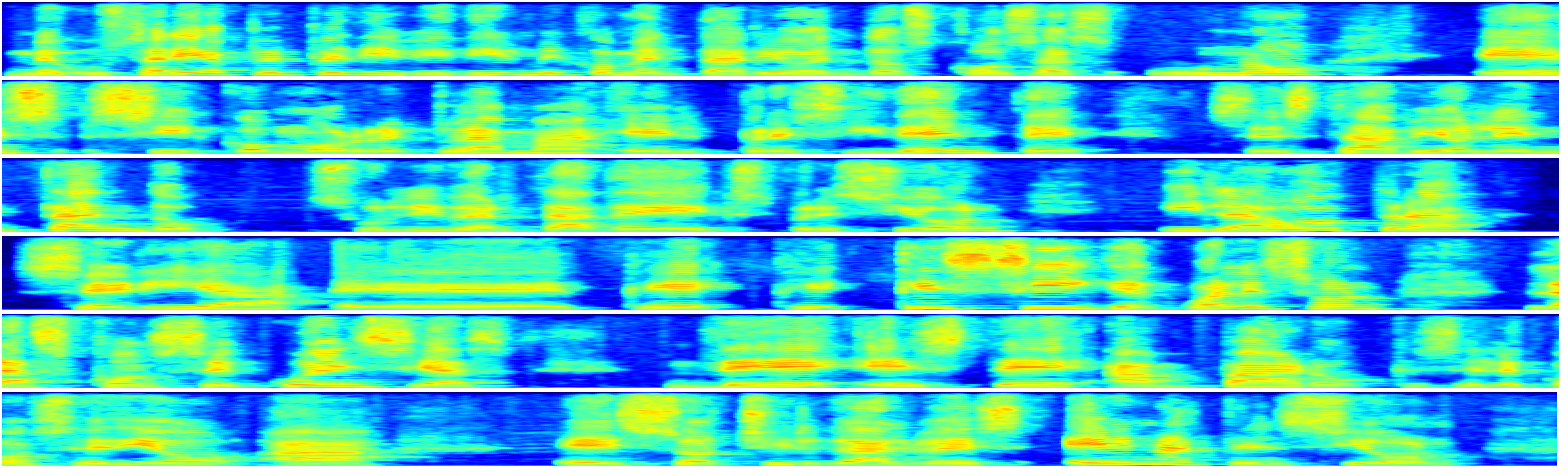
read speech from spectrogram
Me gustaría, Pepe, dividir mi comentario en dos cosas. Uno es si, como reclama el presidente, se está violentando su libertad de expresión y la otra sería eh, ¿qué, qué, qué sigue, cuáles son las consecuencias de este amparo que se le concedió a eh, Gálvez en atención a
